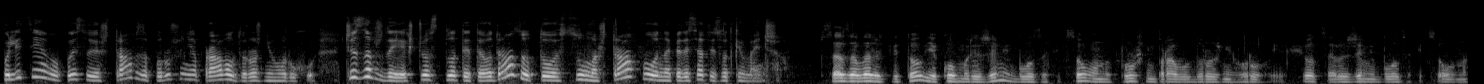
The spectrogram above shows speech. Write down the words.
Поліція виписує штраф за порушення правил дорожнього руху. Чи завжди, якщо сплатити одразу, то сума штрафу на 50% менша? Все залежить від того, в якому режимі було зафіксовано порушення правил дорожнього руху. Якщо це в режимі було зафіксовано,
